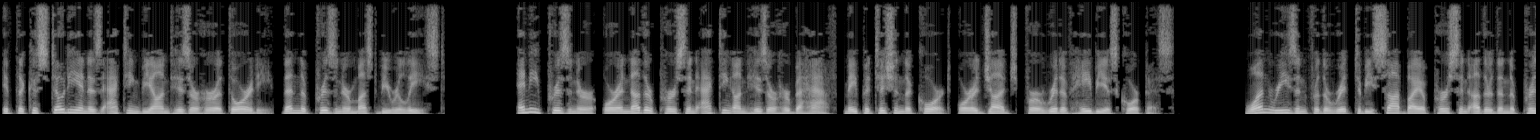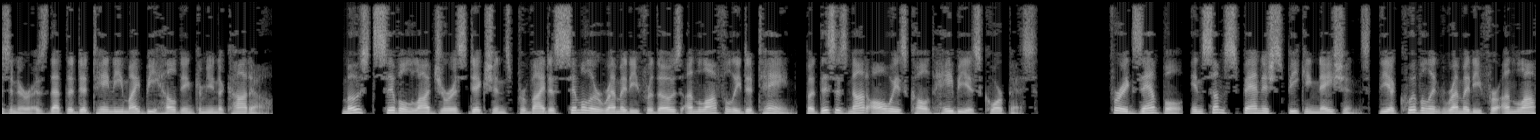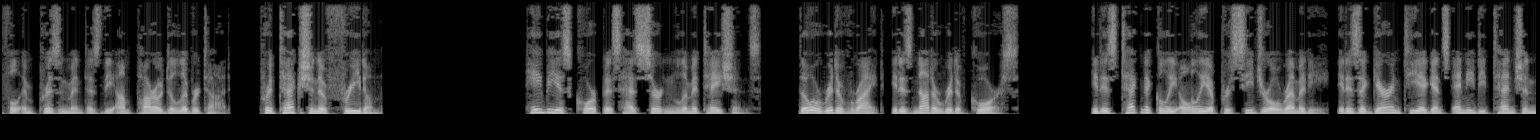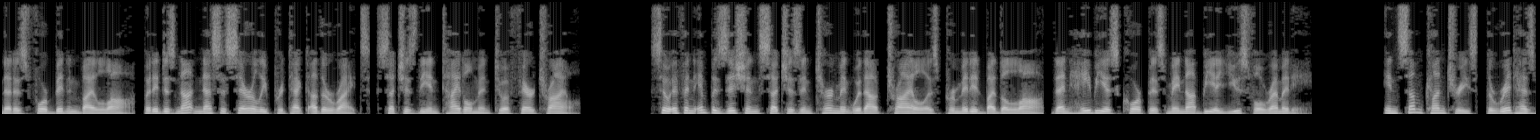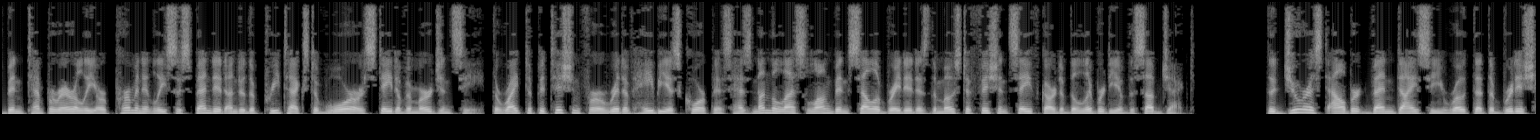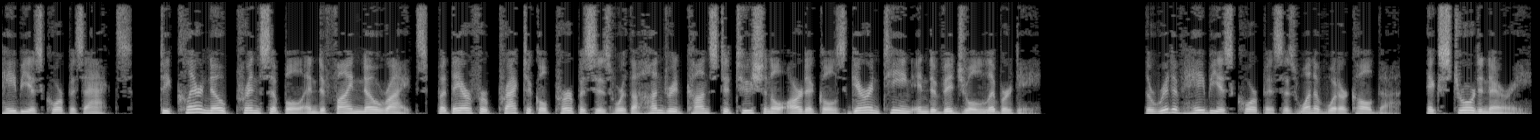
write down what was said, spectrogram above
If the custodian is acting beyond his or her authority, then the prisoner must be released. Any prisoner, or another person acting on his or her behalf, may petition the court, or a judge, for a writ of habeas corpus. One reason for the writ to be sought by a person other than the prisoner is that the detainee might be held incommunicado. Most civil law jurisdictions provide a similar remedy for those unlawfully detained, but this is not always called habeas corpus. For example, in some Spanish-speaking nations, the equivalent remedy for unlawful imprisonment is the amparo de libertad protection of freedom". Habeas corpus has certain limitations. Though a writ of right, it is not a writ of course. It is technically only a procedural remedy, it is a guarantee against any detention that is forbidden by law, but it does not necessarily protect other rights, such as the entitlement to a fair trial. So if an imposition such as internment without trial is permitted by the law, then habeas corpus may not be a useful remedy. In some countries, the writ has been temporarily or permanently suspended under the pretext of war or state of emergency. The right to petition for a writ of habeas corpus has nonetheless long been celebrated as the most efficient safeguard of the liberty of the subject. The jurist Albert Venn Dicey wrote that the British habeas corpus acts declare no principle and define no rights, but they are for practical purposes worth a hundred constitutional articles guaranteeing individual liberty. The writ of habeas corpus is one of what are called the «extraordinary»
